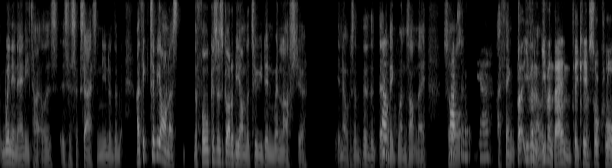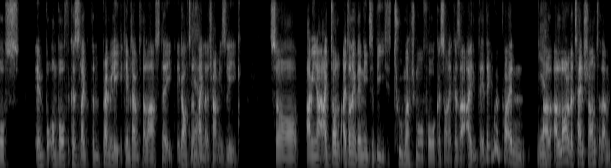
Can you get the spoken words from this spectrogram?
winning any title is is a success. And you know the I think to be honest, the focus has got to be on the two you didn't win last year. You know because they're, the, they're Oh. the big ones, aren't they? So Absolutely, yeah. I think. but you even know, even then they came so close in on both because like the Premier League it came down to the last day. They got to the Yeah. final of the Champions League. So I mean, I, I don't I don't think they need to be too much more focused on it because I, I they, they were putting yeah. a, a lot of attention onto them.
